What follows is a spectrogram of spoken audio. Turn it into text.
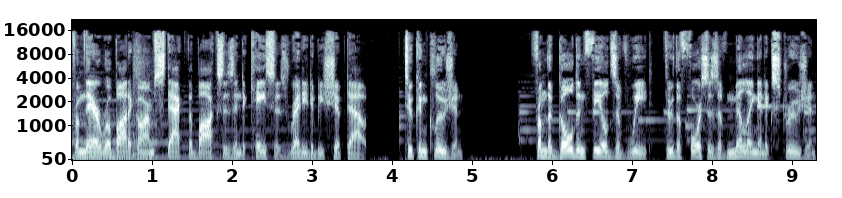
From there robotic arms stack the boxes into cases ready to be shipped out. To conclusion. From the golden fields of wheat, through the forces of milling and extrusion,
